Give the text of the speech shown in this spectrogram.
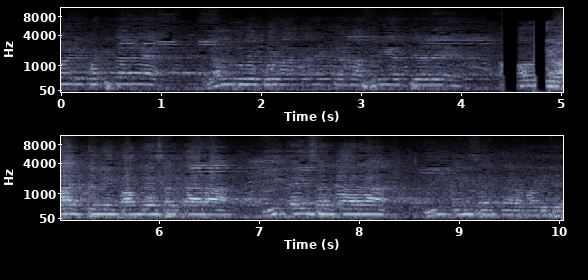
ಮಾಡಿ ಕೊಟ್ಟಿದ್ದಾರೆ. ಎಲ್ರಿಗೂ ಕೂಡ ಕರೆಂಟ್ ಎಲ್ಲ ಫ್ರೀ ಅವರು ಈ ರಾಜ್ಯದಲ್ಲಿ ಕಾಂಗ್ರೆಸ್ ಸರ್ಕಾರ, ಈ ಕೈ ಸರ್ಕಾರ, ಈ ಕೈ ಸರ್ಕಾರ ಮಾಡಿದೆ.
